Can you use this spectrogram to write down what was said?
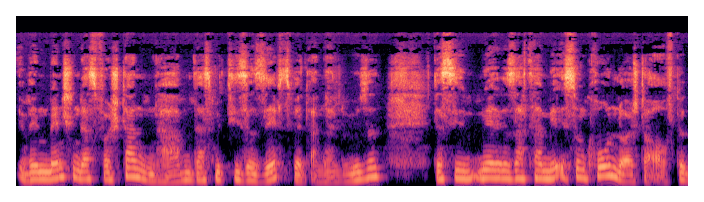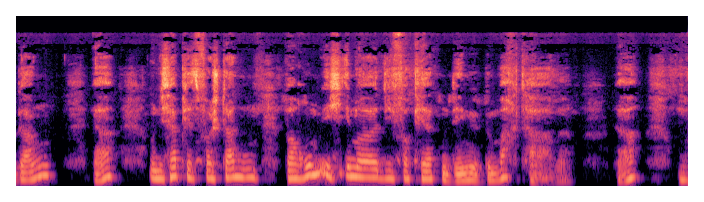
wenn Menschen das verstanden haben, dass mit dieser Selbstwertanalyse, dass sie mir gesagt haben, mir ist so ein Kronleuchter aufgegangen, ja, und ich habe jetzt verstanden, warum ich immer die verkehrten Dinge gemacht habe. Ja, und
